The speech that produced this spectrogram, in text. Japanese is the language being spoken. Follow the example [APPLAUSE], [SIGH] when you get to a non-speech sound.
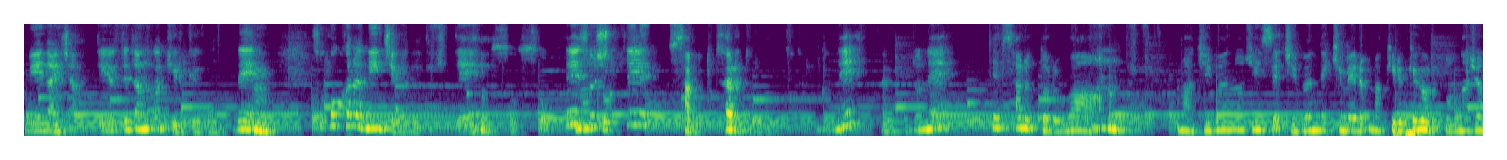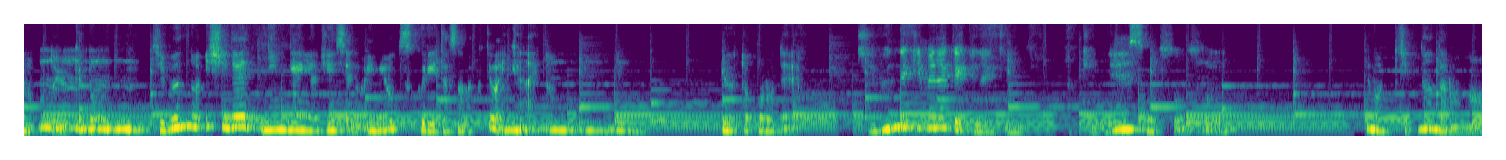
見えないじゃんって言ってたのがキルケゴールで、うん。そこからニーチェが出てきてそうそうそう。でそしてサルトルが出てくるんだね。なるほどね。でサルトルは、うんまあ、自分の人生自分で決める、まあ、キルケゴールと同じようなこと言うけど、んんうん自分の意思で人間や人生の意味を作り出さなくてはいけないとうんうんうんいうところで、自分で決めなきゃいけないっていうのが大きいね。そうそうそうでもじなんだろうな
